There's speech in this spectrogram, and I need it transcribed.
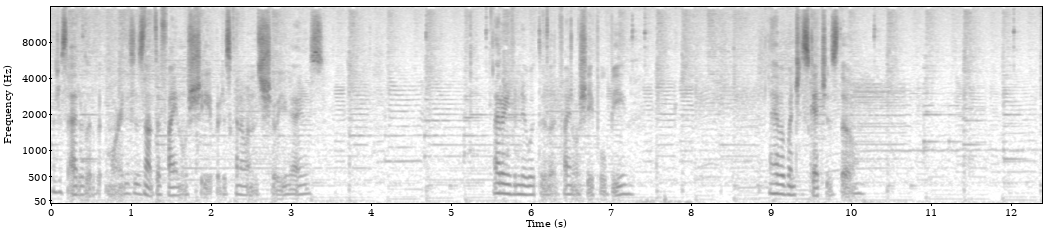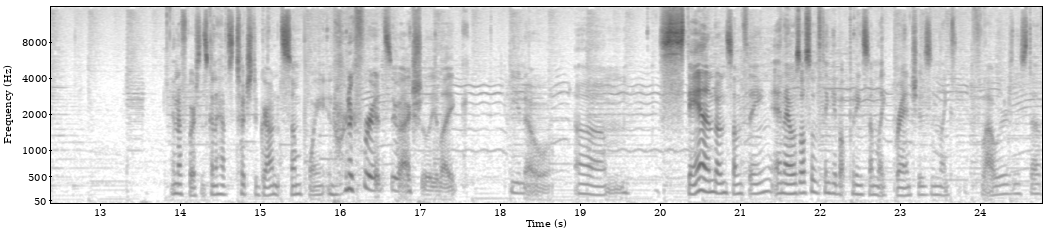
I'll just add a little bit more. This is not the final shape. I just kind of wanted to show you guys. I don't even know what the final shape will be. I have a bunch of sketches though. And of course it's gonna have to touch the ground at some point in order for it to actually like, you know, um, stand on something. And I was also thinking about putting some like branches and like flowers and stuff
